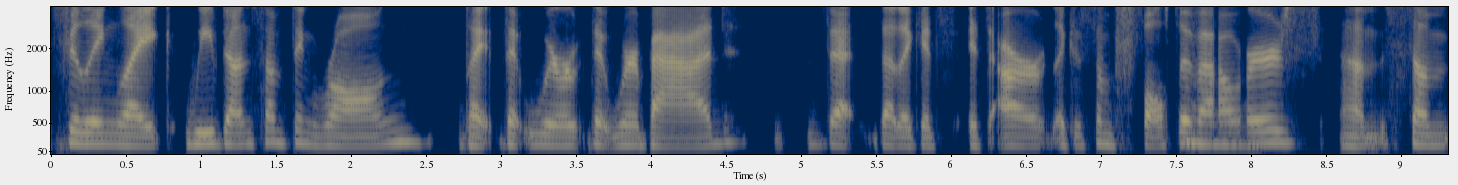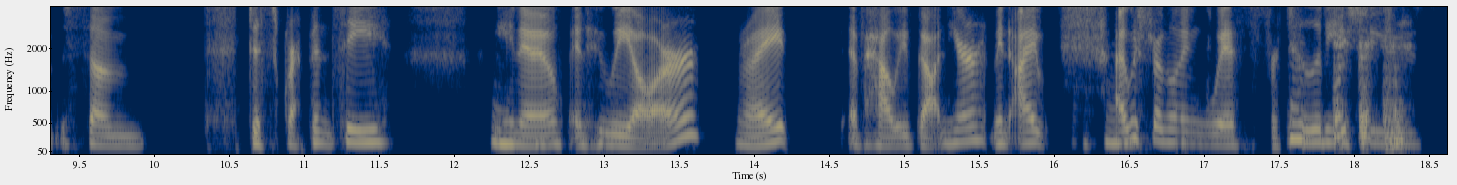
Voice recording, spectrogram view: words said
feeling like we've done something wrong, like that we're that we're bad, that that like it's it's our like it's some fault of mm-hmm. ours, um, some some discrepancy, you mm-hmm. know, in who we are, right? Of how we've gotten here. I mean, I mm-hmm. I was struggling with fertility issues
